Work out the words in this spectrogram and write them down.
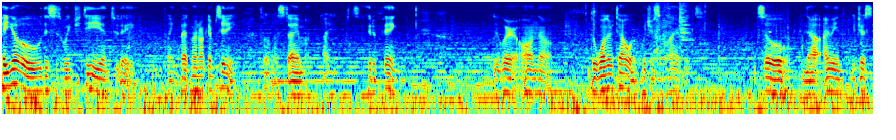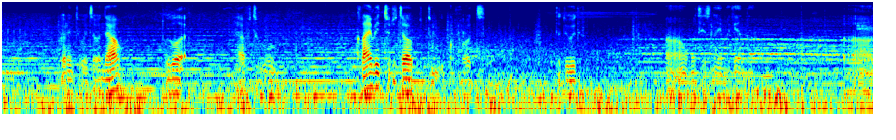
Hey yo, this is Wing GT and today playing Batman Arkham City. So last time I did a thing. We were on uh, the Wonder Tower, we just climbed it. So now, I mean, we just got into it. So now we will have to climb it to the top to confront the dude. Uh, what's his name again? Uh,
